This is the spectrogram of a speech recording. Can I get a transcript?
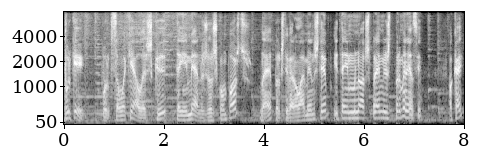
Porquê? Porque são aquelas que têm menos juros compostos, não é? porque estiveram lá menos tempo e têm menores prémios de permanência. Ok?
